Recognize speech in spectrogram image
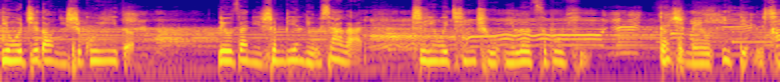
因为知道你是故意的；留在你身边留下来，是因为清楚你乐此不疲，但是没有一点的心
